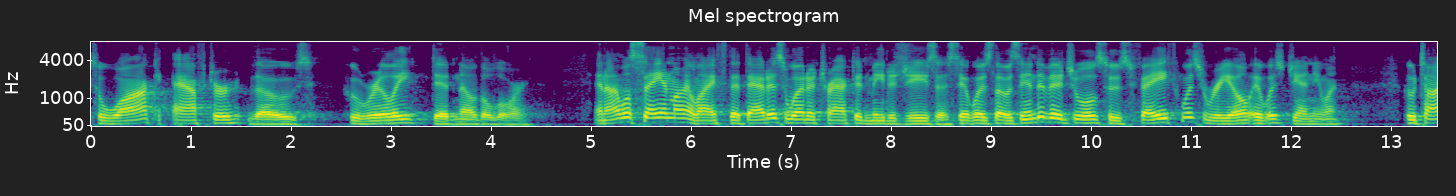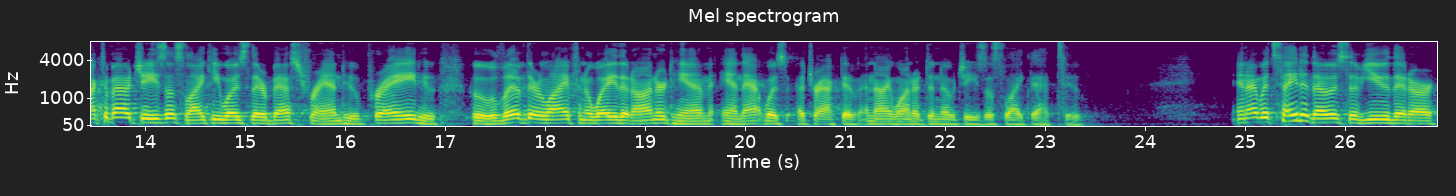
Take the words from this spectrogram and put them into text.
to walk after those who really did know the Lord. And I will say in my life that that is what attracted me to Jesus. It was those individuals whose faith was real, it was genuine, who talked about Jesus like he was their best friend, who prayed, who, who lived their life in a way that honored him, and that was attractive. And I wanted to know Jesus like that too. And I would say to those of you that are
